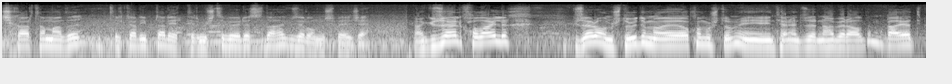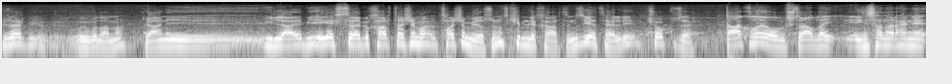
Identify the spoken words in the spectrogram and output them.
Çıkartamadı. Tekrar iptal ettirmişti. Böylesi daha güzel olmuş bence. Yani güzel, kolaylık güzel olmuş. Duydum, e, okumuştum, e, internet üzerine haber aldım. Gayet güzel bir uygulama. Yani e, illa bir ekstra bir kart taşıma, taşımıyorsunuz. Kimlik kartınız yeterli. Çok güzel. Daha kolay olmuştur abla. İnsanlar hani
